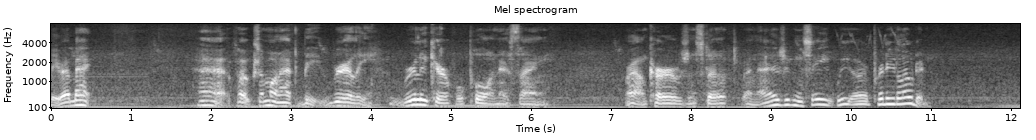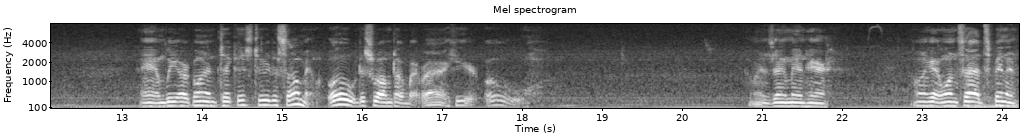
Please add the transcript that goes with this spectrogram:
be right back. Alright folks, I'm going to have to be really, really careful pulling this thing around curves and stuff and as you can see we are pretty loaded. And we are going to take us to the sawmill. Oh this is what I'm talking about right here. Oh I'm to zoom in here. I only got one side spinning.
